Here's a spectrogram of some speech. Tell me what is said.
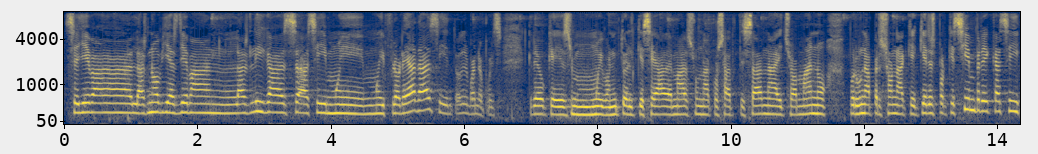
se lleva las novias llevan las ligas así muy muy floreadas y entonces bueno, pues creo que es muy bonito el que sea además una cosa artesana, hecho a mano por una persona que quieres porque siempre casi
